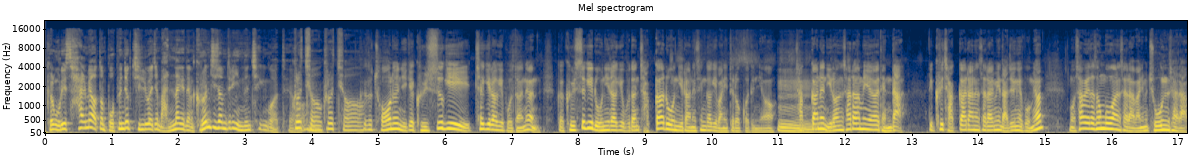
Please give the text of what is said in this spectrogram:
그럼 우리 삶의 어떤 보편적 진리와 이제 만나게 되는 그런 지점들이 있는 책인 것 같아요. 그렇죠, 그렇죠. 그래서 저는 이게 글쓰기 책이라기보다는 그러니까 글쓰기론이라기보다는 작가론이라는 생각이 많이 들었거든요. 음. 작가는 이런 사람이어야 된다. 그 작가라는 사람이 나중에 보면 뭐 사회에서 성공한 사람 아니면 좋은 사람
